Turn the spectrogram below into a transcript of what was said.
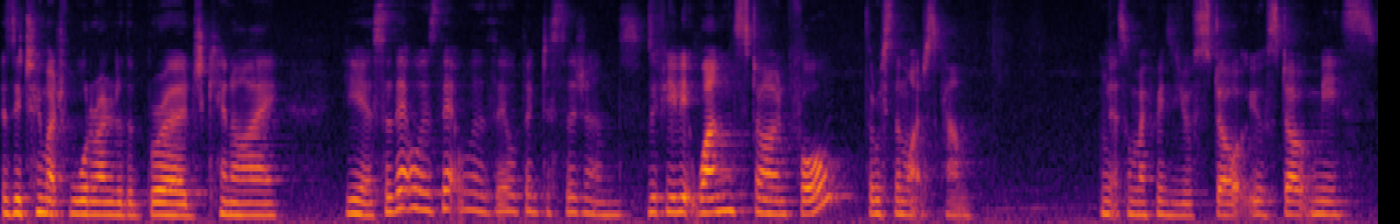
is there too much water under the bridge? Can I, yeah, so that was, that was, they were big decisions. If you let one stone fall, the rest of them might just come. And that's what my friends said, you're stoic, you're stoic mess.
